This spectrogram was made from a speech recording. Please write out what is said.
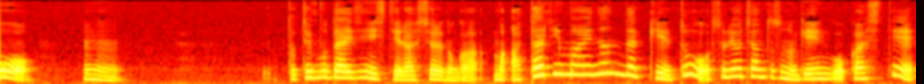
を、うん、とても大事にしてらっしゃるのが、まあ、当たり前なんだけどそれをちゃんとその言語化して、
